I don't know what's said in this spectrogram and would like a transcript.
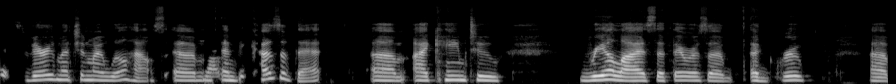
fits very much in my wheelhouse. Um, yeah. and because of that, um, I came to realize that there was a, a group uh,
